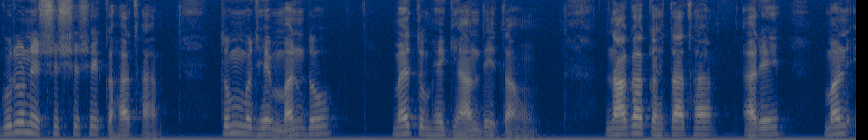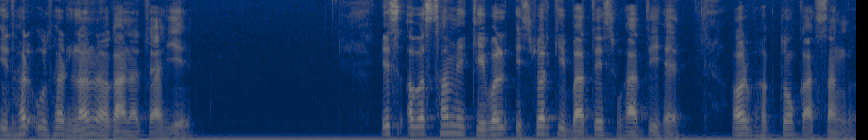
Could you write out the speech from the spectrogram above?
गुरु ने शिष्य से कहा था, तुम मुझे मन दो, मैं तुम्हें ज्ञान देता हूँ। नागा कहता था, अरे, मन इधर उधर न लगाना चाहिए। इस अवस्था में केवल ईश्वर की बातें सुहाती है। और भक्तों का संग।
